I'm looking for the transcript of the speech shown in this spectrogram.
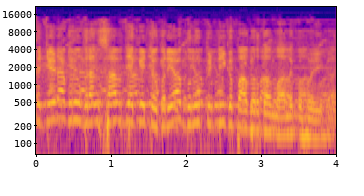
ਤੇ ਜਿਹੜਾ ਗੁਰੂ ਗ੍ਰੰਥ ਸਾਹਿਬ ਦੇ ਅੱਗੇ ਝੁਕ ਰਿਹਾ, ਗੁਰੂ ਕਿੰਨੀ ਕੁ ਪਾਵਰ ਦਾ ਮਾਲਕ ਹੋਏਗਾ।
